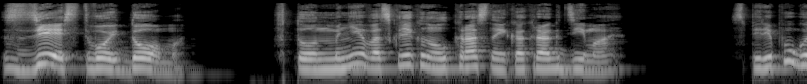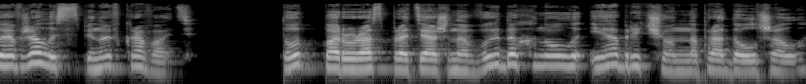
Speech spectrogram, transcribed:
Здесь твой дом!» В тон мне воскликнул красный как рак Дима. С перепугу я вжалась спиной в кровать. Тот пару раз протяжно выдохнул и обреченно продолжил.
